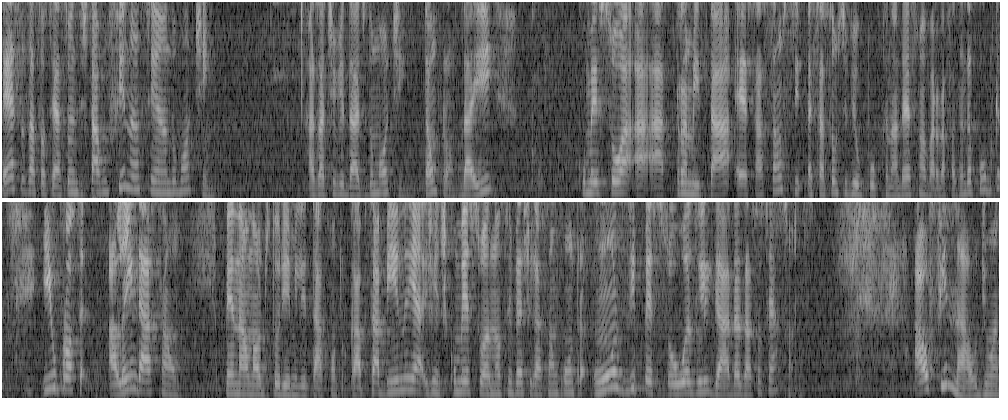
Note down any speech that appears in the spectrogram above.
essas associações estavam financiando o motim, as atividades do motim. Então, pronto, daí começou a, a, tramitar essa ação, essa ação civil pública na décima vara da Fazenda Pública e o processo, além da ação penal na auditoria militar contra o Cabo Sabino e a gente começou a nossa investigação contra 11 pessoas ligadas às associações. Ao final de uma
